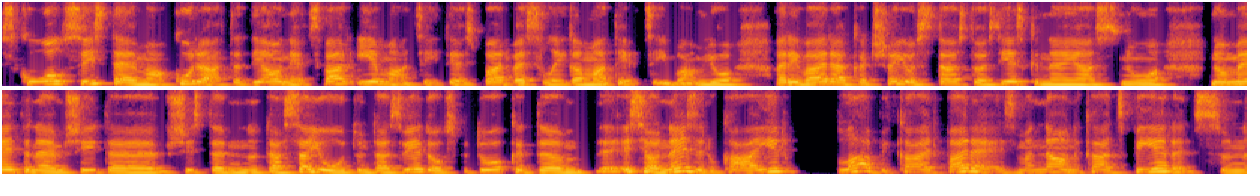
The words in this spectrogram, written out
skolu sistēmā, kurā tad jaunietis var iemācīties par veselīgām attiecībām. Jo arī vairāk šajos stāstos ieskanējās no, no meitenēm šī te, te, nu, sajūta un tās viedoklis par to, ka um, es jau nezinu, kā ir labi, kā ir pareizi. Man nav nekādas pieredzes, un,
